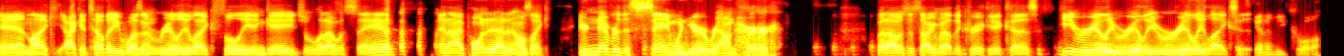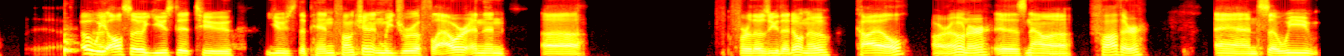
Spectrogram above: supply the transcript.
and like I could tell that he wasn't really like fully engaged with what I was saying. and I pointed at it and I was like, You're never the same when you're around her. but I was just talking about the Cricut because he really, really, really likes it. It's gonna be cool. Oh, we also used it to use the pin function, and we drew a flower. And then, uh, for those of you that don't know, Kyle, our owner, is now a father, and so we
